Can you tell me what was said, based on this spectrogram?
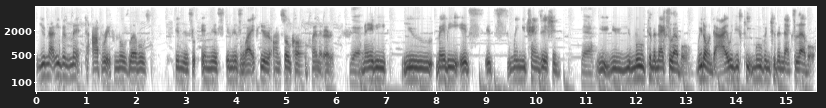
you're not even meant to operate from those levels in this in this in this life here on so-called planet Earth. yeah. Maybe you maybe it's it's when you transition. Yeah. You you you move to the next level. We don't die. We just keep moving to the next level.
